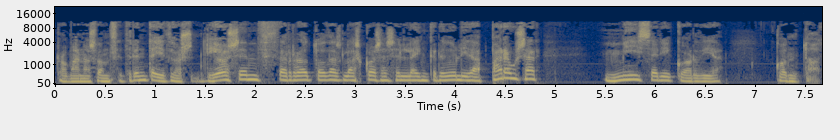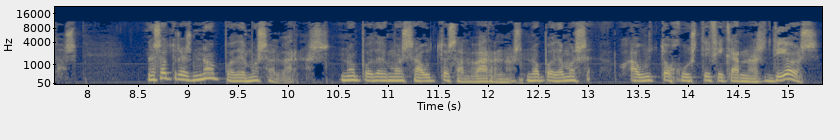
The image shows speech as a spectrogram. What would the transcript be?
Romanos 11:32, Dios encerró todas las cosas en la incredulidad para usar misericordia con todos. Nosotros no podemos salvarnos, no podemos autosalvarnos, no podemos autojustificarnos. Dios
